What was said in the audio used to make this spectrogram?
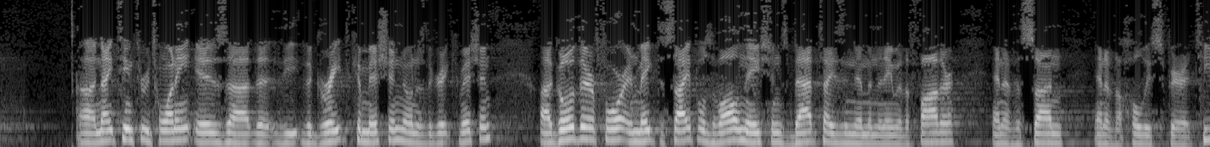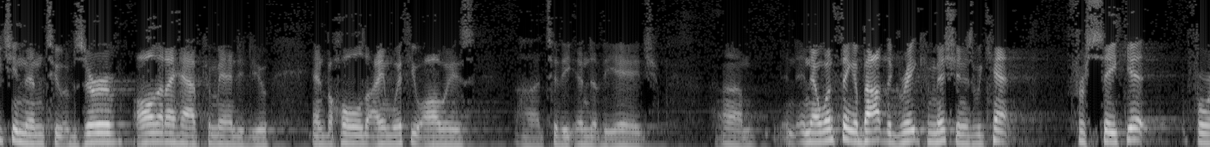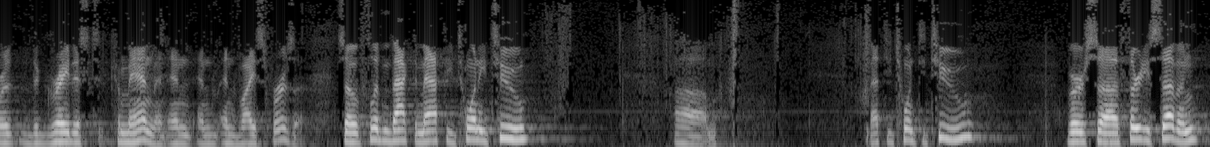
uh, 19 through 20 is uh, the, the, the, Great Commission, known as the Great Commission. Uh, Go therefore and make disciples of all nations, baptizing them in the name of the Father, and of the Son, and of the Holy Spirit, teaching them to observe all that I have commanded you. And behold, I am with you always uh, to the end of the age. Um, and, and now, one thing about the Great Commission is we can't forsake it for the greatest commandment and, and, and vice versa. So, flipping back to Matthew 22, um, Matthew 22, verse uh, 37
